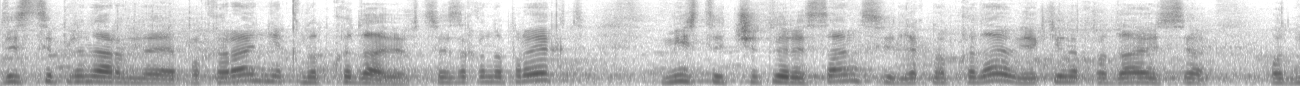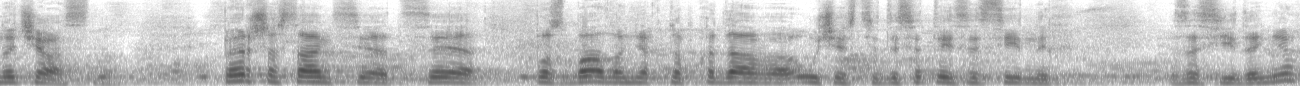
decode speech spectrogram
дисциплінарне покарання кнопкодавів. Цей законопроект містить чотири санкції для кнопкодавів, які накладаються одночасно. Перша санкція це позбавлення кнопкодава участі в 10 сесійних засіданнях,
